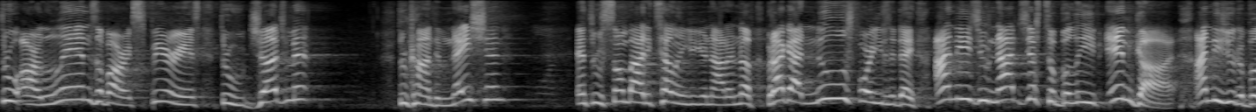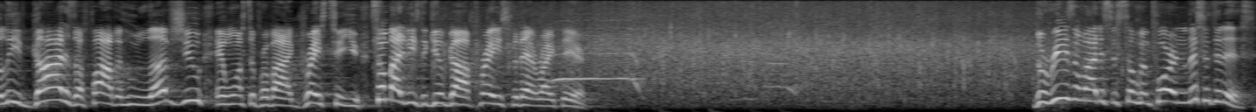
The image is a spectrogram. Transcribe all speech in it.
through our lens of our experience, through judgment through condemnation, and through somebody telling you you're not enough. But I got news for you today. I need you not just to believe in God, I need you to believe God is a father who loves you and wants to provide grace to you. Somebody needs to give God praise for that right there. The reason why this is so important, listen to this,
